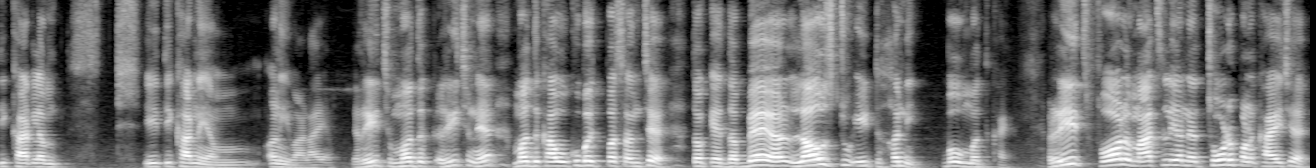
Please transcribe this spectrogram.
તીખા એટલે આમ એ તીખા નહીં આમ અણીવાળા એમ. રીચ મધ, રીચને મધ ખાવું ખૂબ જ પસંદ છે. તો કે the bear loves to eat honey. બહુ મધ ખાય. રીચ ફળ, માછલી અને છોડ પણ ખાય છે.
